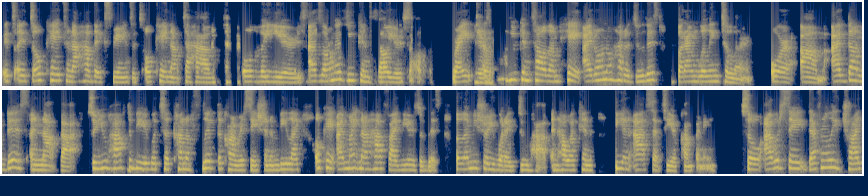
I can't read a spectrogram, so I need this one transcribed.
It's, it's okay to not have the experience. It's okay not to have all the years, as long as you can sell yourself, right? Yeah. you can tell them, hey, I don't know how to do this, but I'm willing to learn. Or um, I've done this and not that. So you have to be able to kind of flip the conversation and be like, okay, I might not have five years of this, but let me show you what I do have and how I can be an asset to your company. So I would say definitely try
